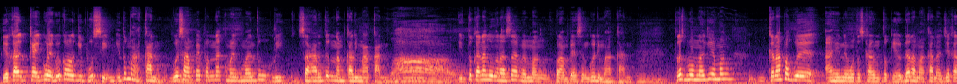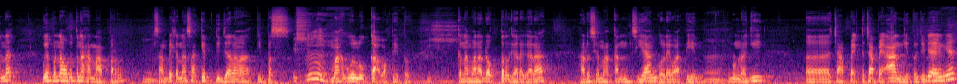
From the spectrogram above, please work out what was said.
ya ka- kayak gue, gue kalau lagi pusing itu makan. Gue sampai pernah kemarin-kemarin tuh li- sehari tuh enam kali makan. Wow. Itu karena gue ngerasa memang pelampiasan gue dimakan. Terus belum lagi emang kenapa gue akhirnya memutuskan untuk ya udahlah makan aja karena gue pernah waktu itu nahan lapar sampai kena sakit gejala tipes. Mah gue luka waktu itu. Kena marah dokter gara-gara harusnya makan siang gue lewatin. Belum lagi eh, capek kecapean gitu. Jadi akhirnya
